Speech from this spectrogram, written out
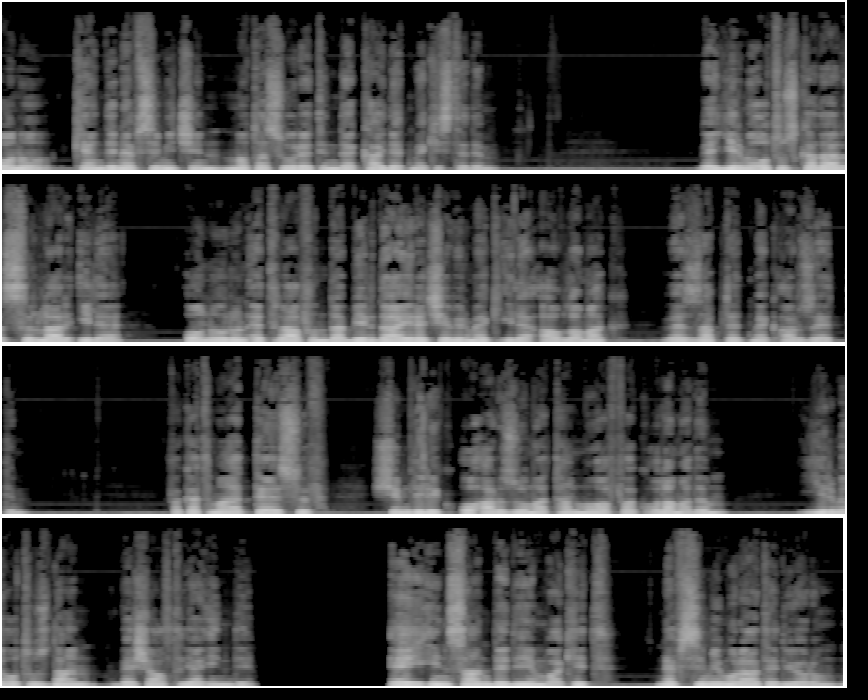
Onu kendi nefsim için nota suretinde kaydetmek istedim. Ve 20-30 kadar sırlar ile o nurun etrafında bir daire çevirmek ile avlamak ve zapt etmek arzu ettim. Fakat maat teessüf, şimdilik o arzuma tam muvaffak olamadım, 20-30'dan 5-6'ya indi. Ey insan dediğim vakit, nefsimi murat ediyorum.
